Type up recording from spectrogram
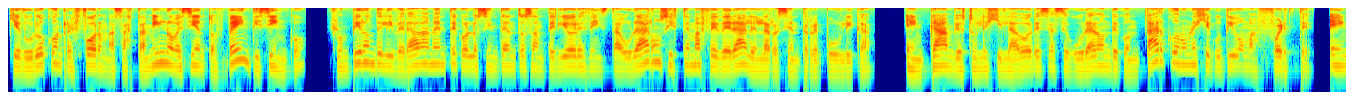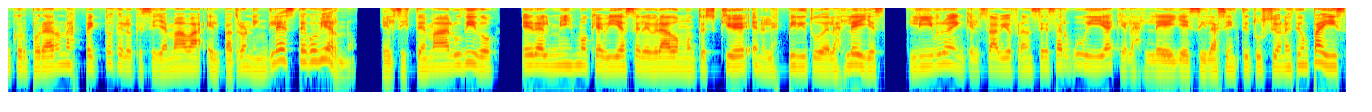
que duró con reformas hasta 1925, rompieron deliberadamente con los intentos anteriores de instaurar un sistema federal en la reciente República. En cambio, estos legisladores se aseguraron de contar con un ejecutivo más fuerte e incorporaron aspectos de lo que se llamaba el patrón inglés de gobierno. El sistema aludido era el mismo que había celebrado Montesquieu en El espíritu de las leyes, libro en que el sabio francés arguía que las leyes y las instituciones de un país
